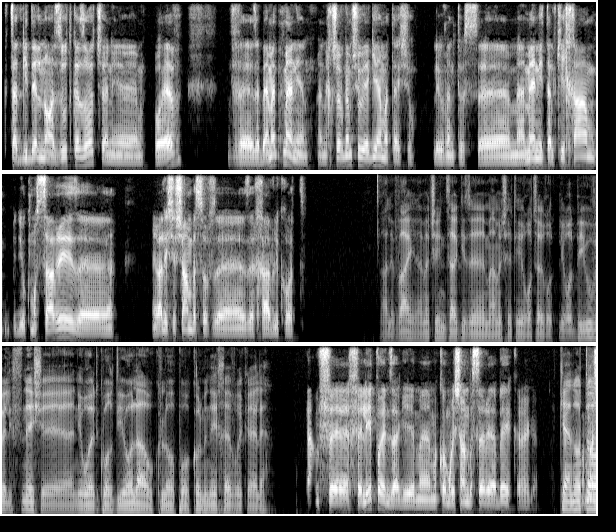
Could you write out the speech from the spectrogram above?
קצת גידל נועזות כזאת, שאני אוהב, וזה באמת מעניין, אני חושב גם שהוא יגיע מתישהו. ליובנטוס. אה, מאמן איטלקי חם, בדיוק כמו סארי, זה... נראה לי ששם בסוף זה, זה חייב לקרות. הלוואי, האמת שאינזאגי זה מאמן שהייתי רוצה לראות, לראות ביובל לפני שאני רואה את גוורדיולה או קלופ או כל מיני חבר'ה כאלה. גם פ, פליפו אינזאגי, מקום ראשון בסריה B כרגע. כן, אותו, ממש...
